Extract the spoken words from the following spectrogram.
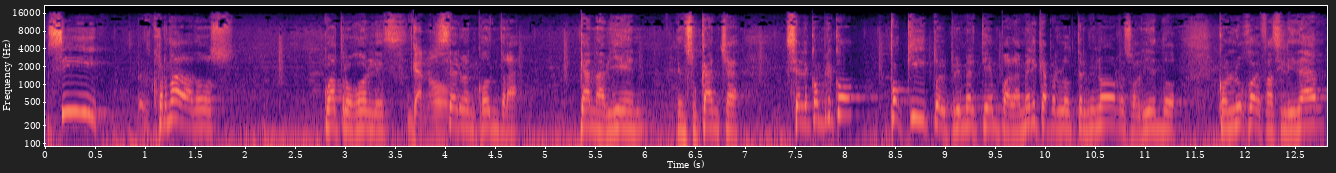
Sí, jornada 2, cuatro goles, Ganó. cero en contra, gana bien en su cancha. Se le complicó poquito el primer tiempo al América, pero lo terminó resolviendo con lujo de facilidad.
